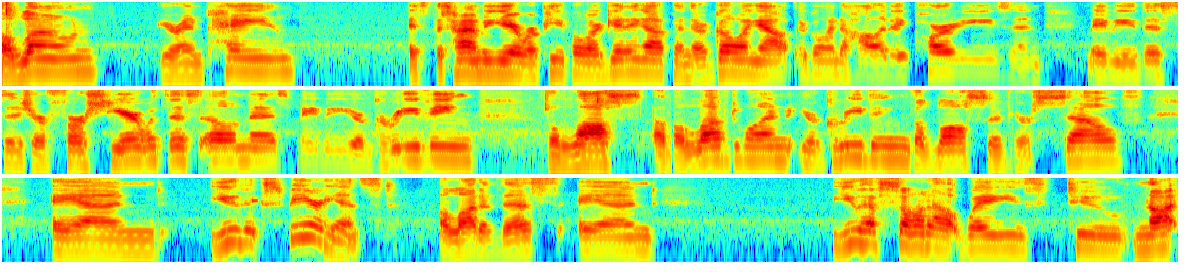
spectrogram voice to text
alone, you're in pain, it's the time of year where people are getting up and they're going out, they're going to holiday parties, and maybe this is your first year with this illness. Maybe you're grieving the loss of a loved one, you're grieving the loss of yourself, and you've experienced a lot of this, and you have sought out ways to not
